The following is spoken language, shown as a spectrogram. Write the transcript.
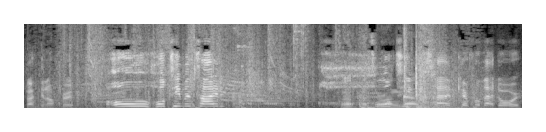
Backing off for it. Oh, whole team inside. Oh, that's the wrong team down. inside. Careful that door.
